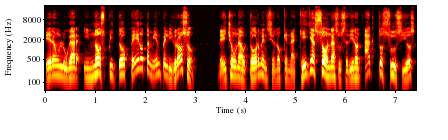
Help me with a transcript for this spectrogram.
era un lugar inhóspito, pero también peligroso. De hecho, un autor mencionó que en aquella zona sucedieron actos sucios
